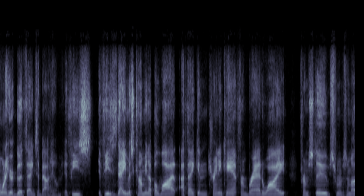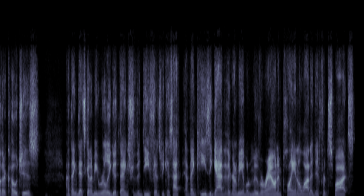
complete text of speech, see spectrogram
I want to hear good things about him. If he's if his name is coming up a lot, I think in training camp from Brad White, from Stoops, from some other coaches, I think that's going to be really good things for the defense because I, I think he's a guy that they're going to be able to move around and play in a lot of different spots,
